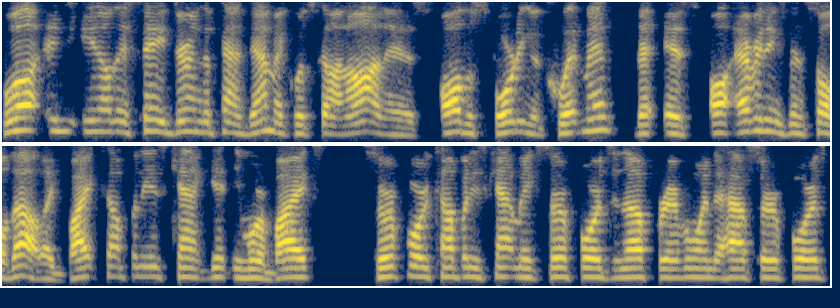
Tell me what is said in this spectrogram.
Well, you know, they say during the pandemic, what's gone on is all the sporting equipment that is all everything's been sold out. Like bike companies can't get any more bikes. Surfboard companies can't make surfboards enough for everyone to have surfboards.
